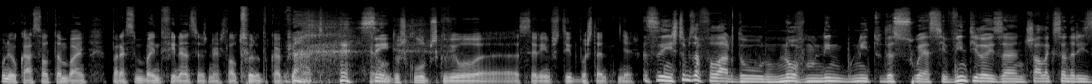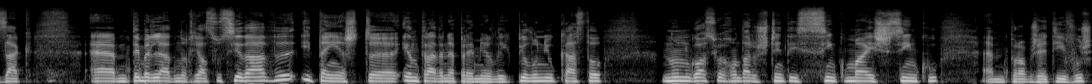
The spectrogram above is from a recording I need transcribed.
O Newcastle também parece-me bem de finanças nesta altura do campeonato. Sim. É um dos clubes que viu a, eh, a ser investido bastante dinheiro. Sim, estamos a falar do novo menino bonito da Suécia, 22 anos, Alexander Isaac. Um, tem brilhado na Real Sociedade e tem esta entrada na Premier League pelo Newcastle num negócio a rondar os 75 mais 5 um, por objetivos.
